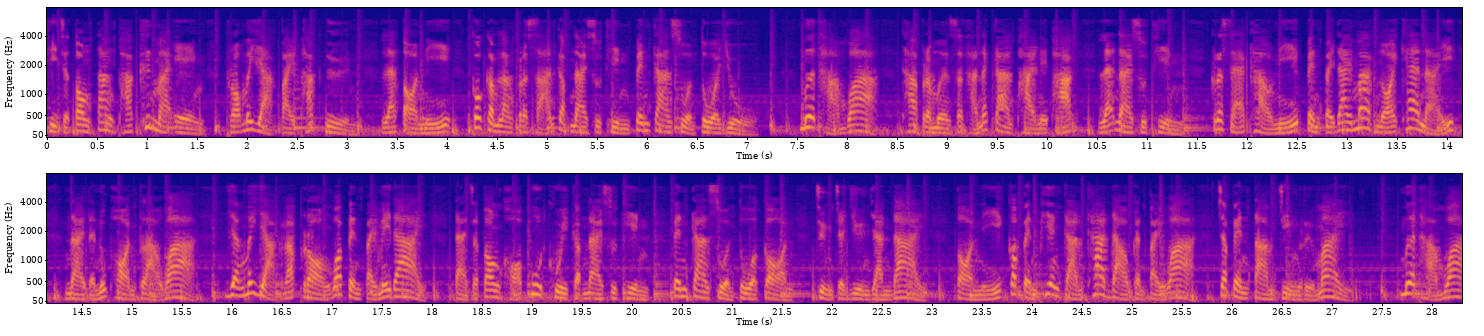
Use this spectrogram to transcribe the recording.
ที่จะต้องตั้งพักขึ้นมาเอง เพราะไม่อยากไปพักอื่น และตอนนี้ก็กำลังประสานกับนายสุทินเป็นการส่วนตัวอยู่ เมื่อถามว่าถ้าประเมินสถานการณ์ภายในพักและนายสุทิน กระแสข่าวนี้เป็นไปได้มากน้อยแค่ไหน นายดนุพรกล่าวว่า ยังไม่อยากรับรองว่าเป็นไปไม่ได้แต่จะต้องขอพูดคุยกับนายสุทิน เป็นการส่วนตัวก่อน จึงจะยืนยันได้ ตอนนี้ก็เป็นเพียงการคาดเดากันไปว่า จะเป็นตามจริงหรือไม่ เมื่อถามว่า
